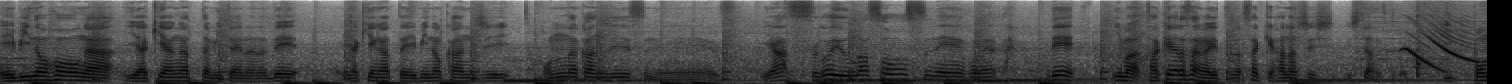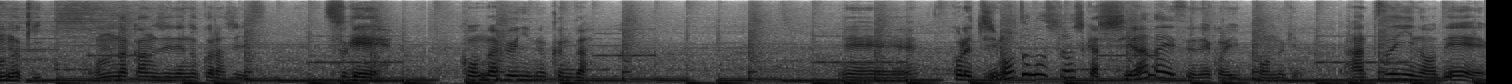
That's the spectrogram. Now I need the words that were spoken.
エビの方が焼き上がったみたいなので焼き上がったエビの感じ。こんな感じですね。いやすごいうまそうっすねこれ。で今竹原さんが言ってたさっき話したんですけど一本抜き。こんな感じで抜くらしいです。すげえ。こんな風に抜くんだ。えー、これ地元の人しか知らないですよねこれ一本抜き。熱いので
